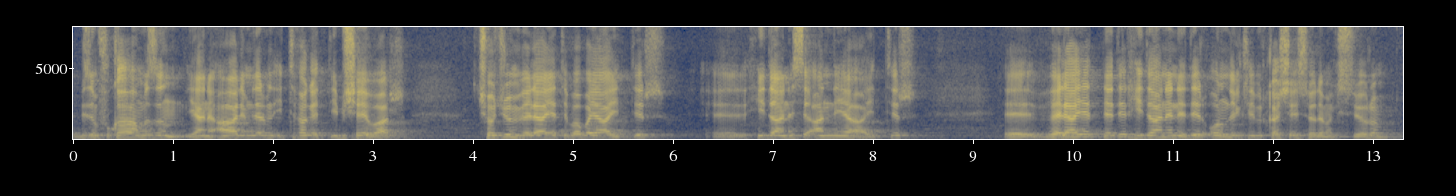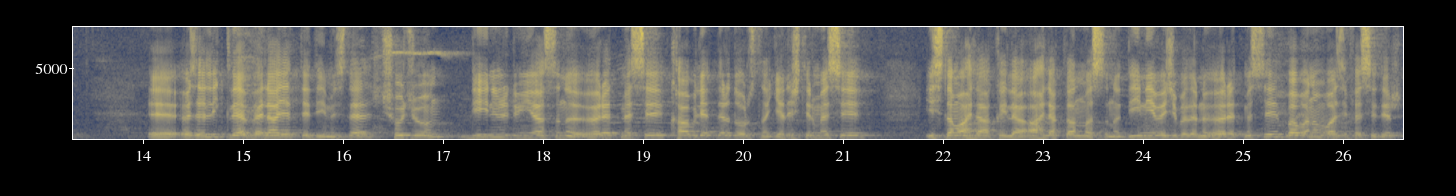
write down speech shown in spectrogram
bizim fukahamızın yani alimlerimizin ittifak ettiği bir şey var. Çocuğun velayeti babaya aittir, e, hidanesi anneye aittir. E, velayet nedir, hidane nedir? Onunla ilgili birkaç şey söylemek istiyorum. E, özellikle velayet dediğimizde çocuğun dinini, dünyasını öğretmesi, kabiliyetleri doğrusunda geliştirmesi, İslam ahlakıyla ahlaklanmasını, dini vecibelerini öğretmesi babanın vazifesidir.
